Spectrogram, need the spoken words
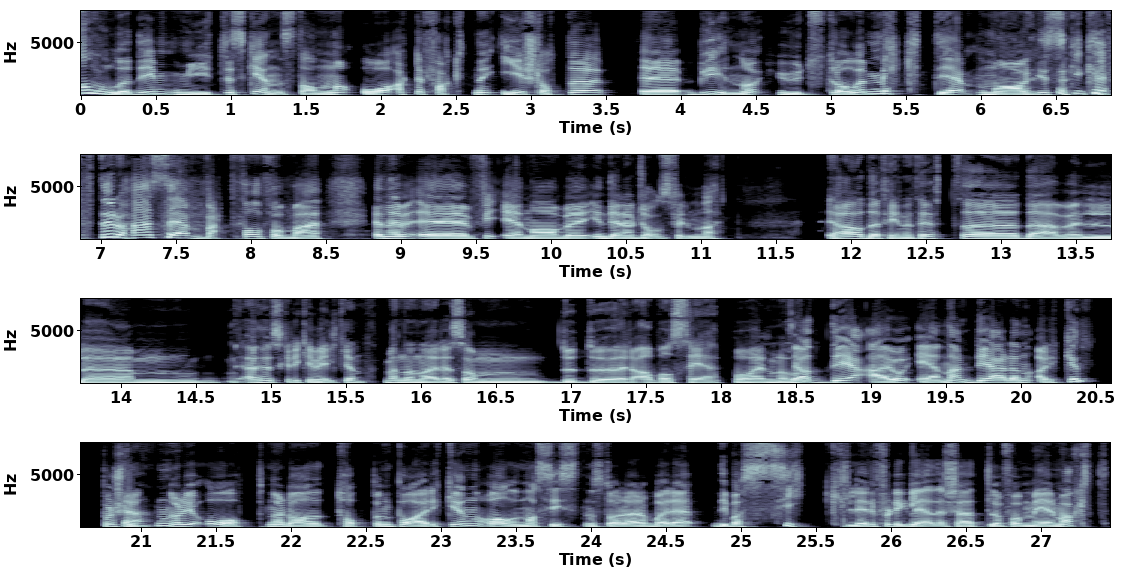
alle de mytiske gjenstandene og artefaktene i slottet eh, begynne å utstråle mektige, magiske krefter. Og her ser jeg i hvert fall for meg en, eh, en av Indiana Jones-filmene. Ja, definitivt. Eh, Det er vel eh, Jeg husker ikke hvilken, men den derre som du dør av å se på, eller noe sånt. Ja, det er jo eneren. Det er den arken. På slutten, når de åpner da toppen på arken, og alle nazistene står der og bare de bare sikler for de gleder seg til å få mer makt,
